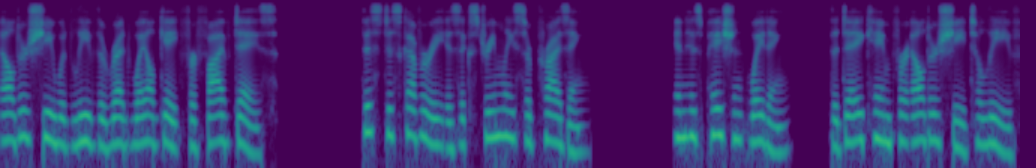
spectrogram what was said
Elder Shi would leave the Red Whale Gate for five days. This discovery is extremely surprising. In his patient waiting, the day came for Elder Shi to leave.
